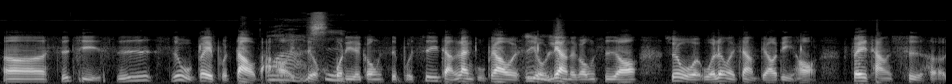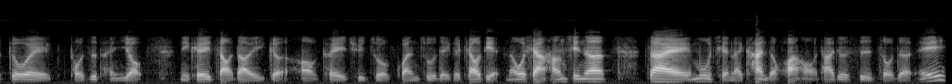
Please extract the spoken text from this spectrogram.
呃十几十十五倍不到吧，哦，也是有获利的公司，不是一档烂股票，也是有量的公司哦。所以，我我认为这样标的哈，非常适合各位投资朋友，你可以找到一个哦，可以去做关注的一个焦点。那我想行情呢？在目前来看的话，哦，它就是走的，哎，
